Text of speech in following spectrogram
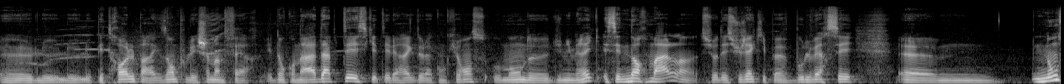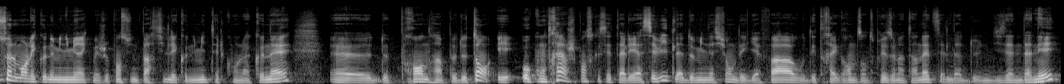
le, le, pétrole par exemple ou les chemins de fer. Et donc on a adapté ce qui était les règles de la concurrence au monde du numérique, et c'est normal sur des sujets qui peuvent bouleverser non seulement l'économie numérique, mais je pense une partie de l'économie telle qu'on la connaît, euh, de prendre un peu de temps. Et au contraire, je pense que c'est allé assez vite. La domination des GAFA ou des très grandes entreprises de l'Internet, elle date d'une dizaine d'années.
